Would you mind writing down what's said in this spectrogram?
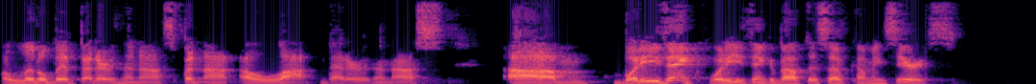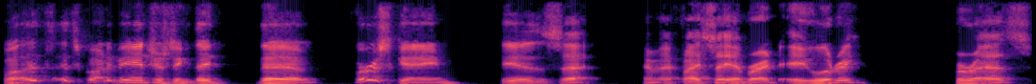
a little bit better than us, but not a lot better than us. Um, what do you think? What do you think about this upcoming series? Well, it's it's going to be interesting. They, the first game is, uh, if I say it right, Eury Perez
